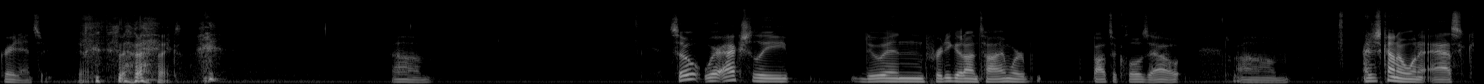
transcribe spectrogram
Great answer. Yeah. Thanks. Um, so we're actually doing pretty good on time. We're about to close out. Um, I just kind of want to ask,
